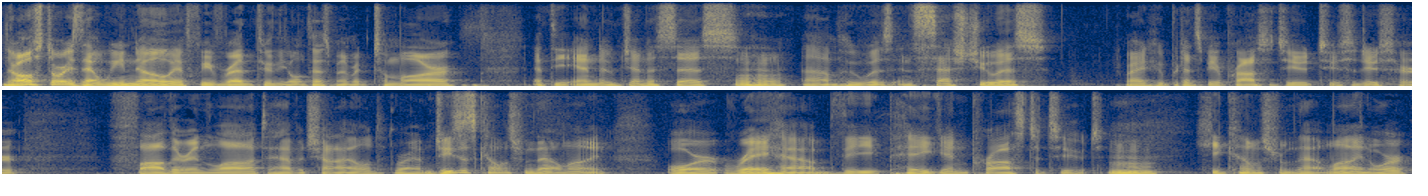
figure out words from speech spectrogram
They're all stories that we know if we've read through the Old Testament. Right? Tamar at the end of Genesis, Mm-hmm. um, who was incestuous, right? Who pretends to be a prostitute to seduce her father-in-law to have a child. Right. Jesus comes from that line. Or Rahab, the pagan prostitute. Mm-hmm. He comes from that line. Or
